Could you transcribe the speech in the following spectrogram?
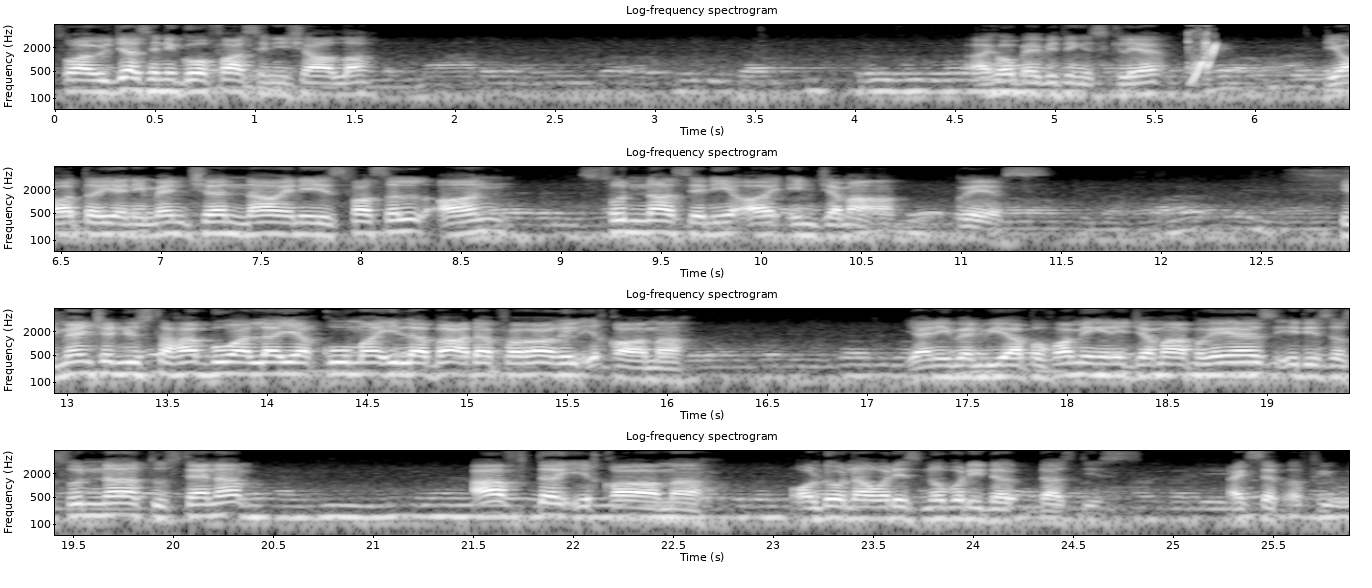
So I will just any go fast inshallah. I hope everything is clear. The author yani mentioned now any is fasl on sunnah yani uh, in jama'ah prayers. He mentioned yustahabu an la yaquma illa ba'da faragh al-iqamah. Yani when we are performing any jama'ah prayers, it is a sunnah to stand up after iqamah. Although nowadays nobody do, does this, except a few.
